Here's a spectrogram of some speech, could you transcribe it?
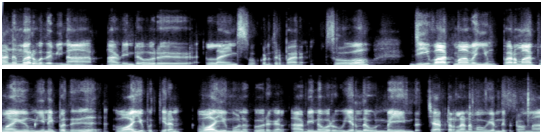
அனுமர் உதவினார் அப்படின்ற ஒரு லைன்ஸ் கொடுத்திருப்பாரு. ஸோ ஜீவாத்மாவையும் பரமாத்மாவையும் இணைப்பது வாயு புத்திரன் வாயு மூலக்கூறுகள் அப்படின்னு ஒரு உயர்ந்த உண்மையை இந்த சாப்டர்ல நம்ம உயர்ந்துக்கிட்டோம்னா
